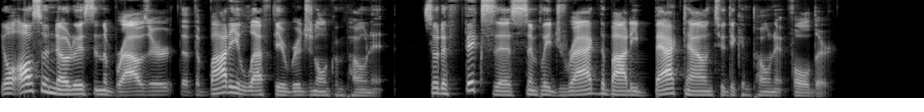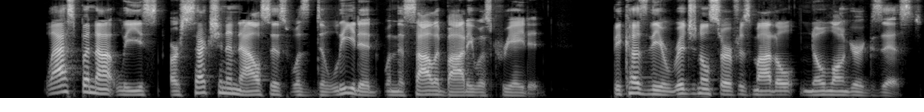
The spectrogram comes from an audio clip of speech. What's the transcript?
You'll also notice in the browser that the body left the original component. So to fix this, simply drag the body back down to the component folder. Last but not least, our section analysis was deleted when the solid body was created because the original surface model no longer exists.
